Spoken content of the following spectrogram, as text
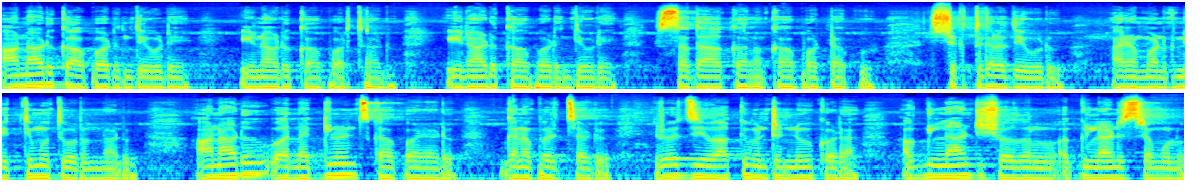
ఆనాడు కాపాడిన దేవుడే ఈనాడు కాపాడుతాడు. ఈనాడు కాపాడిన దేవుడే సదాకాలం కాపాడటకు శక్తిగల దేవుడు. ఆయన మనకు నిత్యము తోడున్నాడు. ఆనాడు వారిని అగ్ని నుంచి కాపాడాడు గణపరిచాడు ఈరోజు ఈ వాక్యం వింటే నువ్వు కూడా అగ్ని లాంటి శోధనలు అగ్ని లాంటి శ్రమలు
